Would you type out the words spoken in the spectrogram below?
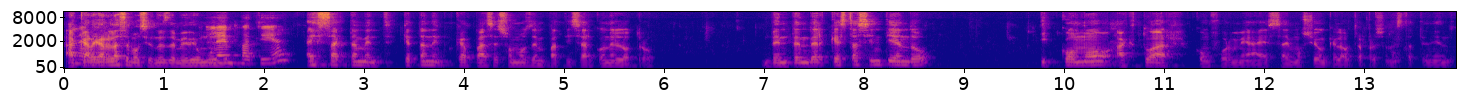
a cargar las emociones de medio mundo. La empatía. Exactamente. ¿Qué tan capaces somos de empatizar con el otro? De entender qué está sintiendo y cómo actuar conforme a esa emoción que la otra persona está teniendo.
